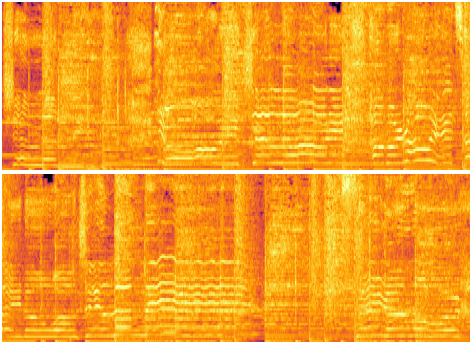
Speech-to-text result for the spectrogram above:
见了你又遇见了你好不容易才能忘记了你。虽然偶尔还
